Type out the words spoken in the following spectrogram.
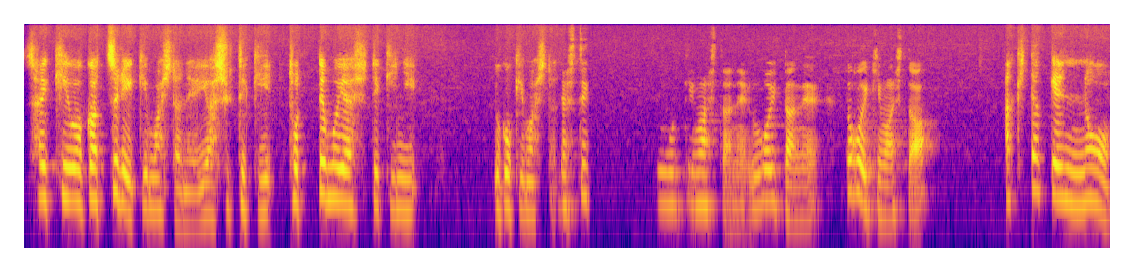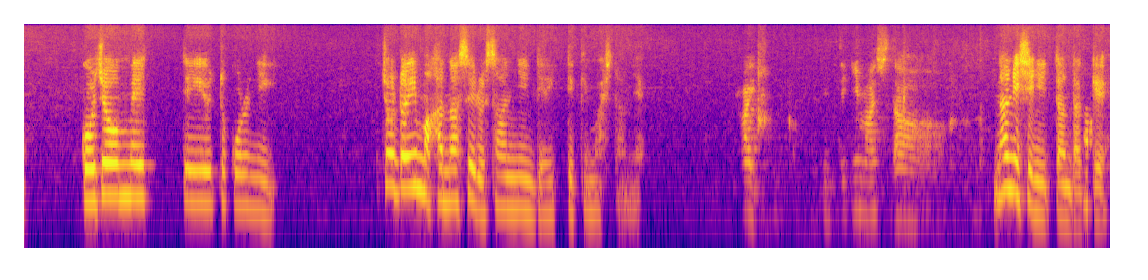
最近はがっつり行きましたね。野手的。とっても野手的に動きましたね。癒して動きましたね。動いたね。どこ行きました？秋田県の五条目っていうところに、ちょうど今話せる3人で行ってきましたね。はい。行ってきました。何しに行ったんだっけ？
